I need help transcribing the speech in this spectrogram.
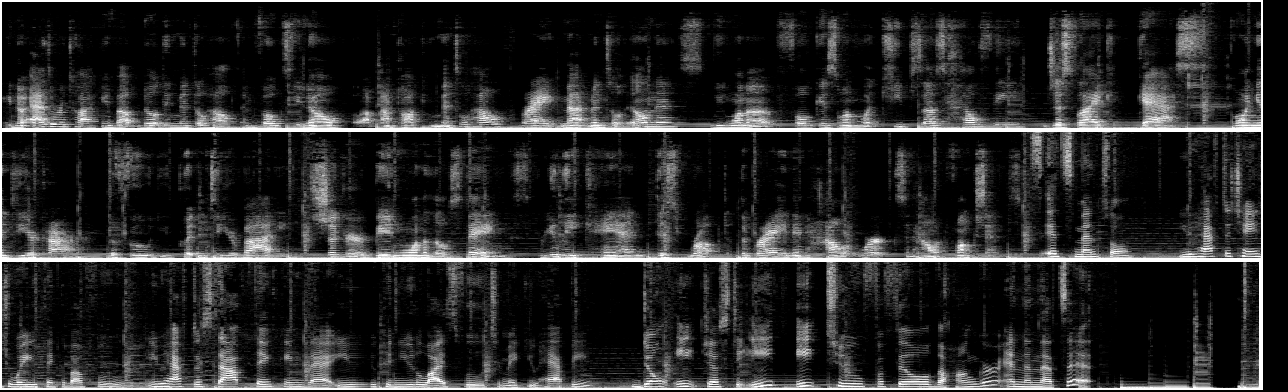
You know, as we're talking about building mental health, and folks, you know, I'm talking mental health, right? Not mental illness. We want to focus on what keeps us healthy, just like gas going into your car, the food you put into your body, sugar being one of those things, really can disrupt the brain and how it works and how it functions. It's mental. You have to change the way you think about food. You have to stop thinking that you can utilize food to make you happy don't eat just to eat, eat to fulfill the hunger, and then that's it.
